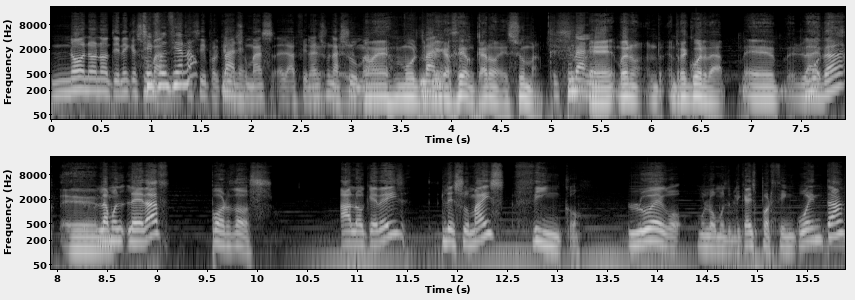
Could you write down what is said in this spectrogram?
No, no, no, tiene que ¿Sí sumar. funciona? Sí, porque Vale. sumas, eh, al final es una suma. No es multiplicación, claro, es suma. Vale. Eh, bueno, recuerda, eh, la edad... eh, La, edad por 2. A lo que deis le sumáis 5. Luego lo multiplicáis por 50,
